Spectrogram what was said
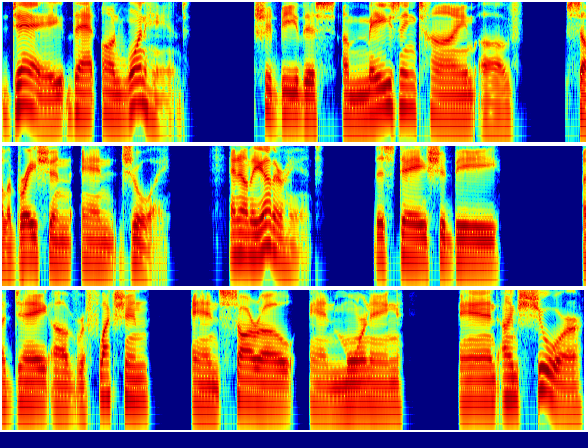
day that on one hand should be this amazing time of celebration and joy, And on the other hand, this day should be a day of reflection and sorrow and mourning. And I'm sure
